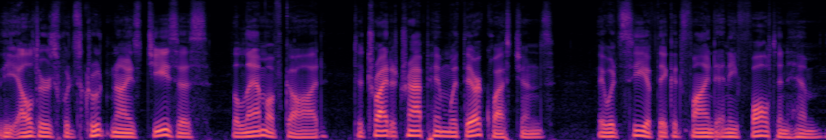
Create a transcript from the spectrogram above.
The elders would scrutinize Jesus, the Lamb of God, to try to trap him with their questions. They would see if they could find any fault in him.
